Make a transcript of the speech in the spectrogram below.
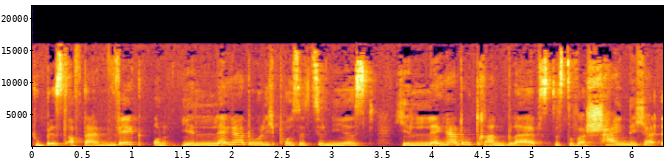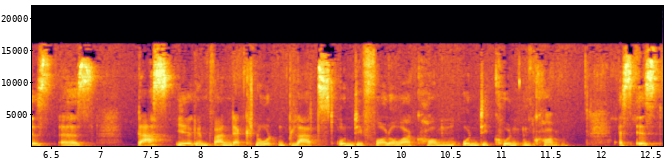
Du bist auf deinem Weg und je länger du dich positionierst, je länger du dran bleibst, desto wahrscheinlicher ist es, dass irgendwann der Knoten platzt und die Follower kommen und die Kunden kommen. Es ist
